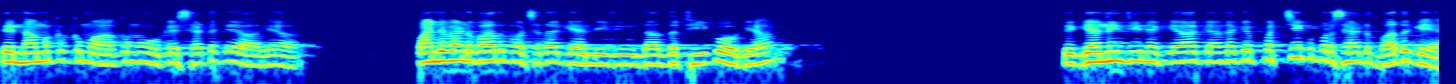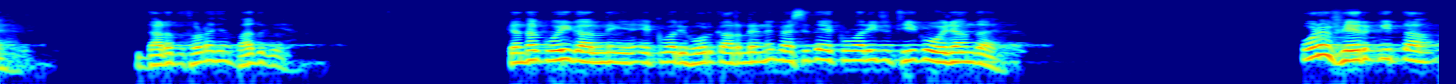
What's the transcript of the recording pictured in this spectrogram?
ਤੇ ਨਮਕ ਘੁਮਾ ਘਮੂ ਕੇ ਸੱਟ ਕੇ ਆ ਗਿਆ। 5 ਮਿੰਟ ਬਾਅਦ ਪੁੱਛਦਾ, ਗਿਆਨੀ ਜੀ ਨੂੰ ਦਰਦ ਠੀਕ ਹੋ ਗਿਆ? ਤੇ ਗਿਆਨੀ ਜੀ ਨੇ ਕਿਹਾ, ਕਹਿਣ ਲੱਗੇ 25% ਵੱਧ ਗਿਆ। ਦਰਦ ਥੋੜਾ ਜਿਹਾ ਵੱਧ ਗਿਆ। ਕਹਿੰਦਾ, ਕੋਈ ਗੱਲ ਨਹੀਂ ਹੈ ਇੱਕ ਵਾਰੀ ਹੋਰ ਕਰ ਲੈਨੇ ਵੈਸੇ ਤਾਂ ਇੱਕ ਵਾਰੀ 'ਚ ਠੀਕ ਹੋ ਜਾਂਦਾ ਹੈ। ਉਹਨੇ ਫੇਰ ਕੀਤਾ।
